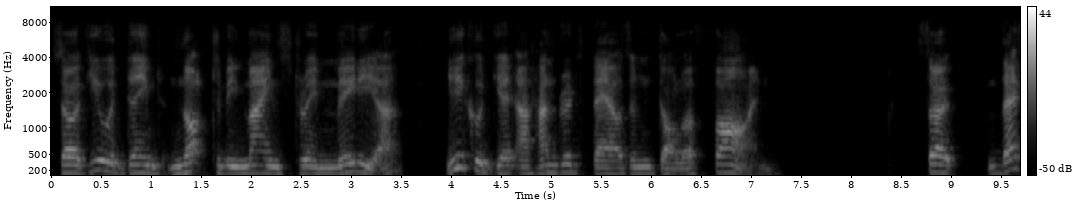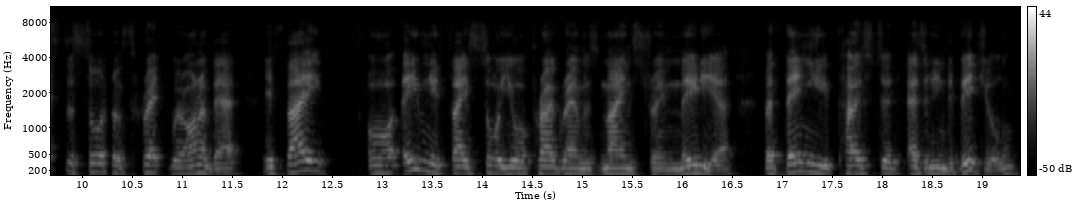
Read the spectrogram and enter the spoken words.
So if you were deemed not to be mainstream media, you could get a $100,000 fine. So that's the sort of threat we're on about. If they, or even if they saw your program as mainstream media, but then you posted as an individual,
